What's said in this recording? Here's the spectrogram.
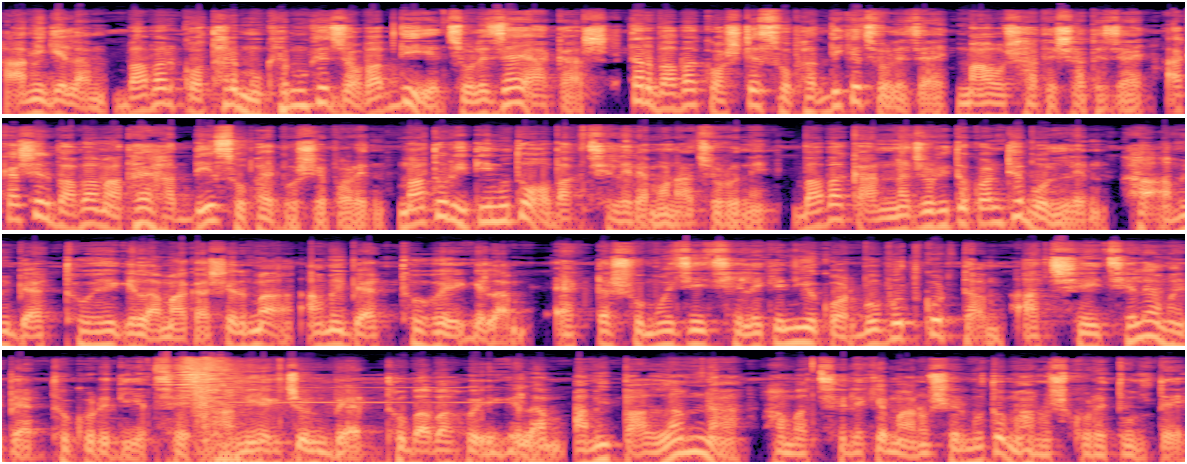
আমি গেলাম। বাবার কথার মুখে মুখে জবাব দিয়ে চলে যায় আকাশ। তার বাবা কষ্টে সোফার দিকে চলে যায়। মাও সাথে সাথে যায়। আকাশের বাবা মাথায় হাত দিয়ে সোফায় বসে পড়েন। মা তো রীতিমতো অবাক ছেলের এমন আচরণে। বাবা কান্না জড়িত কণ্ঠে বললেন "হা, আমি ব্যর্থ হয়ে গেলাম আকাশের মা। আমি ব্যর্থ হয়ে গেলাম। একটা সময় যে ছেলেকে নিয়ে গর্ববোধ করতাম, আজ সেই ছেলে আমায় ব্যর্থ করে দিয়েছে। আমি একজন ব্যর্থ বাবা হয়ে গেলাম। আমি পারলাম না আমার ছেলেকে মানুষের মতো মানুষ করে তুলতে।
